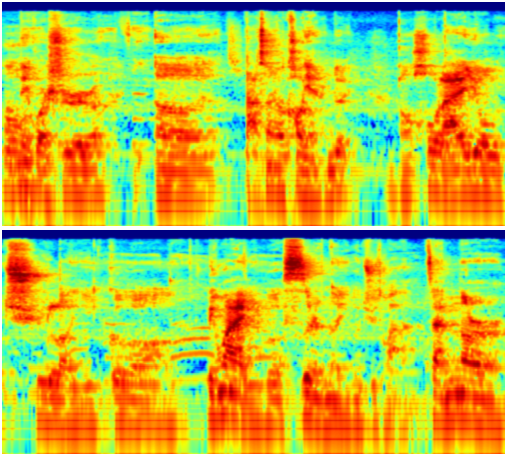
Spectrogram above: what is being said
哦那会儿是呃打算要考演员队，然后后来又去了一个另外一个私人的一个剧团，在那儿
